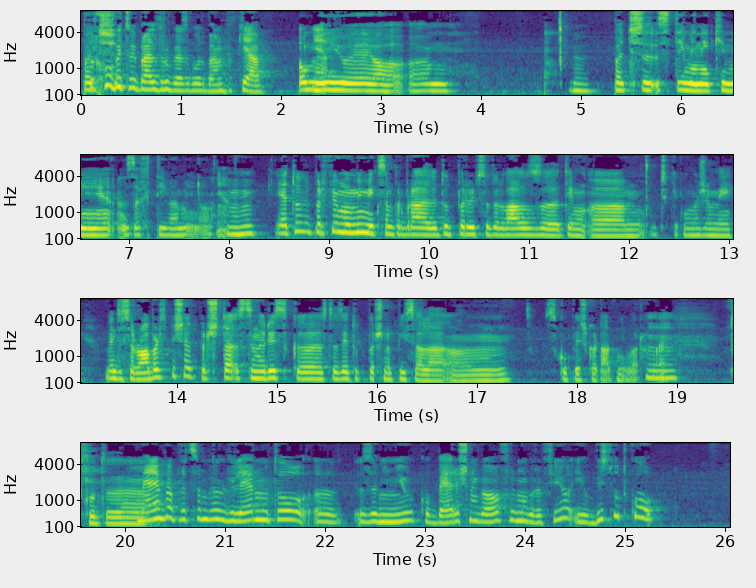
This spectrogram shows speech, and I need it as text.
Pač, pri Hobbitu je bila druga zgodba, ampak ja. Omejujejo um, pač s, s temi nekimi zahtevami. No. Ja. Mhm. ja, tudi pri filmu Mimik sem prebrala, da je tudi prvič sodeloval z tem, um, čekaj, kako že mi, vem, da se Roberts piše, pač ta scenarist, ki sta zdaj tudi pač napisala um, skupaj škarlatni vrh. Mhm. Mm. Tako da, Mene pa predvsem pri Gilermu to uh, zanimivo, ko bereš njegovo filmografijo, je v bistvu tako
